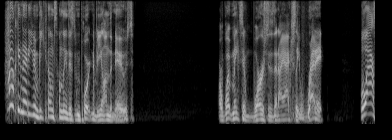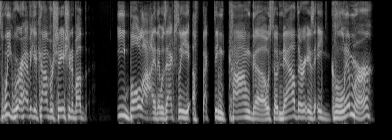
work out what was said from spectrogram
How can that even become something that's important to be on the news? Or what makes it worse is that I actually read it. Well, last week we were having a conversation about Ebola that was actually affecting Congo. So now there is a glimmer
